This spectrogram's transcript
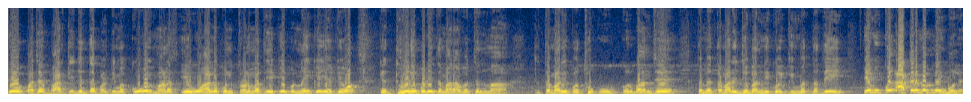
જો પાછા ભારતીય જનતા પાર્ટીમાં કોઈ માણસ એવું આ લોકોને ત્રણમાંથી એક ઉપર નહીં કહી શકે હો કે ધૂળ પડી તમારા વચનમાં તમારી પર થૂકવું કુરબાન છે તમે તમારી જબાનની કોઈ કિંમત નથી. એવું કોઈ આક્રમક નહીં બોલે.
